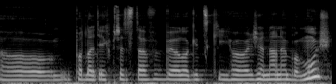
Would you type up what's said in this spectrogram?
uh, podle těch představ biologického žena nebo muž.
